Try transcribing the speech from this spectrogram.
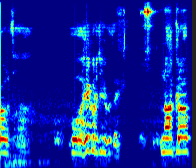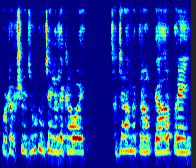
ਖਾਲਸਾ ਵਾਹਿਗੁਰੂ ਜੀ ਫਤਿਹ। ਨਾਗਰਾ ਪ੍ਰੋਡਕਸ਼ਨ YouTube ਚੈਨਲ ਦੇਖਣ ਵਾਲੇ ਸੱਜਣਾ ਮਿੱਤਰਾਂ ਨੂੰ ਪਿਆਰ ਭਰੀ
